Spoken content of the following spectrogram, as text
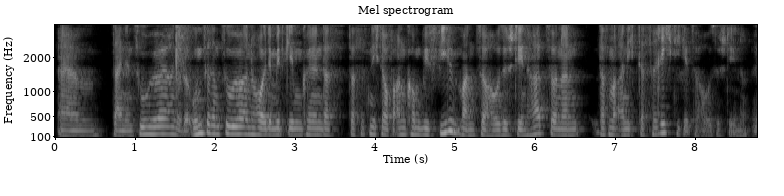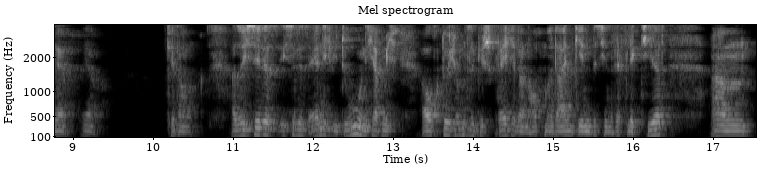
ähm, deinen Zuhörern oder unseren Zuhörern heute mitgeben können, dass, dass es nicht darauf ankommt, wie viel man zu Hause stehen hat, sondern dass man eigentlich das Richtige zu Hause stehen hat. Ja, ja. Genau. Also ich sehe das, ich sehe das ähnlich wie du und ich habe mich auch durch unsere Gespräche dann auch mal dahingehend ein bisschen reflektiert. Ähm,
